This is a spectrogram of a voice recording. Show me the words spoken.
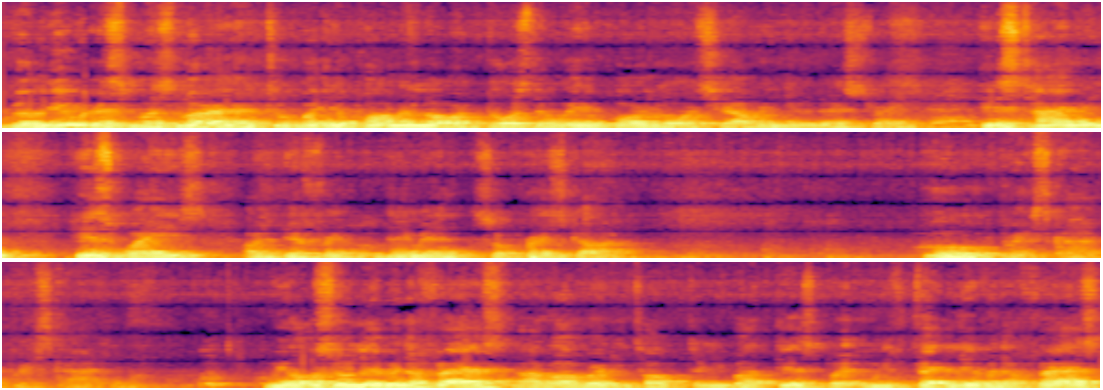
Believers must learn to wait upon the Lord. Those that wait upon the Lord shall renew their strength. His timing, His ways are different. Mm-hmm. Amen. So praise God. Oh, praise God, praise God. We also live in a fast. I've already talked to you about this, but we live in a fast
